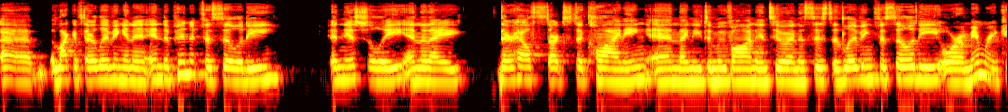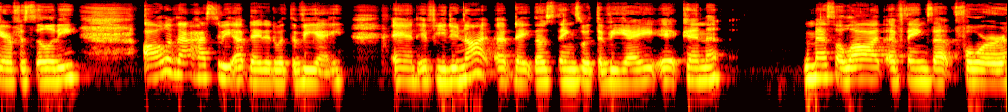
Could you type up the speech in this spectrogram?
uh, like if they're living in an independent facility initially and then they their health starts declining and they need to move on into an assisted living facility or a memory care facility, all of that has to be updated with the VA. And if you do not update those things with the VA, it can mess a lot of things up for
